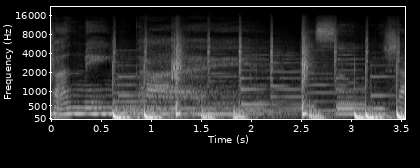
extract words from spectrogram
穿名牌的苏珊，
